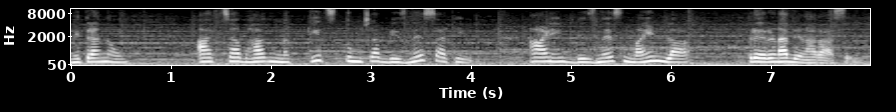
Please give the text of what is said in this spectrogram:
मित्रांनो आजचा भाग नक्कीच तुमच्या बिझनेससाठी आणि बिझनेस माइंडला प्रेरणा देणारा असेल.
